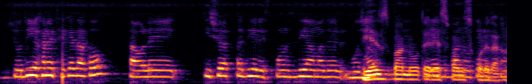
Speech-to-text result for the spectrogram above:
যদি এখানে থেকে থাকো তাহলে কিছু একটা দিয়ে রেসপন্স দিয়ে আমাদের বোঝাও। ইয়েস বা নোতে রেসপন্স করে দেখো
